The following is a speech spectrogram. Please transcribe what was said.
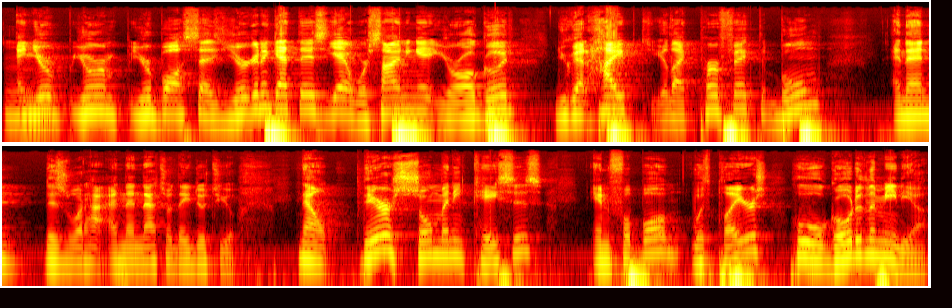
and mm. your your your boss says you're to get this. Yeah, we're signing it. You're all good. You get hyped. You're like perfect. Boom, and then this is what ha- and then that's what they do to you. Now there are so many cases in football with players who will go to the media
